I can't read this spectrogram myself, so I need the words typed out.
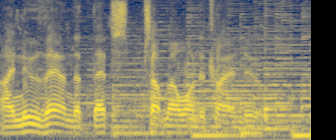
I knew then that that's something I wanted to try and do.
